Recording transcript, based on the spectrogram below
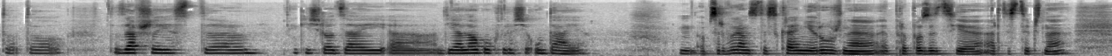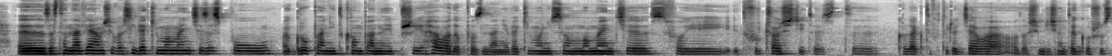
To, to, to zawsze jest e, jakiś rodzaj e, dialogu, który się udaje. Obserwując te skrajnie różne propozycje artystyczne, zastanawiałam się właśnie w jakim momencie zespół, grupa Nit Company przyjechała do Poznania, w jakim oni są momencie swojej twórczości. To jest kolektyw, który działa od 1986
